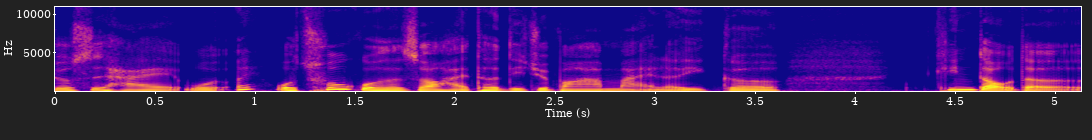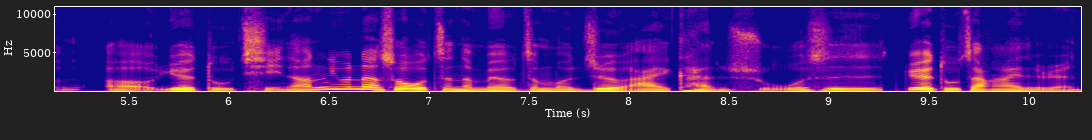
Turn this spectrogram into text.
就是还我，哎，我出国的时候还特地去帮他买了一个 Kindle 的呃阅读器。然后，因为那时候我真的没有这么热爱看书，我是阅读障碍的人，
